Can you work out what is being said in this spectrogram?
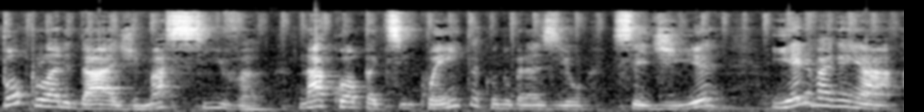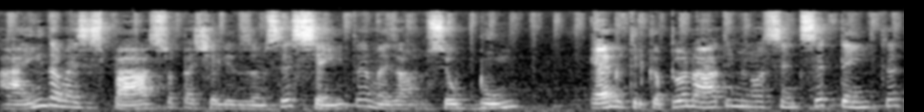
popularidade massiva na Copa de 50, quando o Brasil cedia, e ele vai ganhar ainda mais espaço a partir ali dos anos 60, mas o seu boom é no tricampeonato em 1970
